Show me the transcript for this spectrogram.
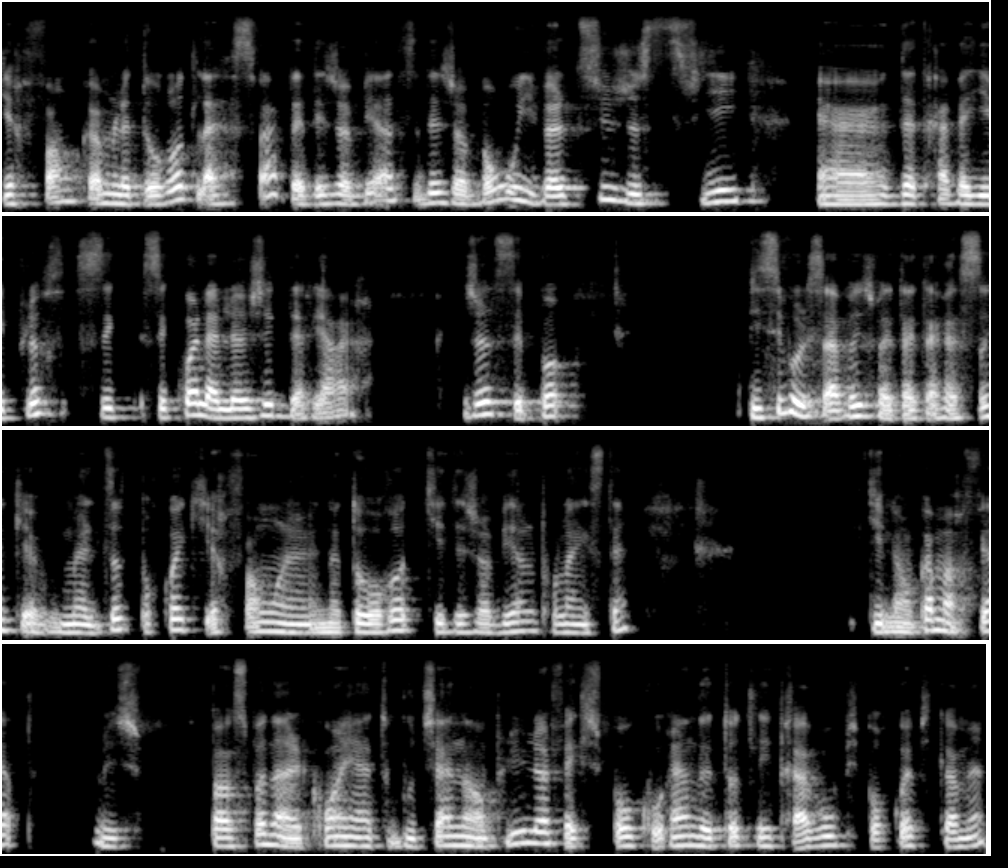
ils refont comme l'autoroute, l'asphalte est déjà bien, c'est déjà beau, ils veulent-tu justifier euh, de travailler plus? C'est quoi la logique derrière? Je ne sais pas. Puis si vous le savez, je vais être intéressé que vous me le dites pourquoi ils refont une autoroute qui est déjà belle pour l'instant, qu'ils l'ont comme refaite. Mais je ne passe pas dans le coin à tout bout de champ non plus, là, fait que je ne suis pas au courant de tous les travaux, puis pourquoi, puis comment.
